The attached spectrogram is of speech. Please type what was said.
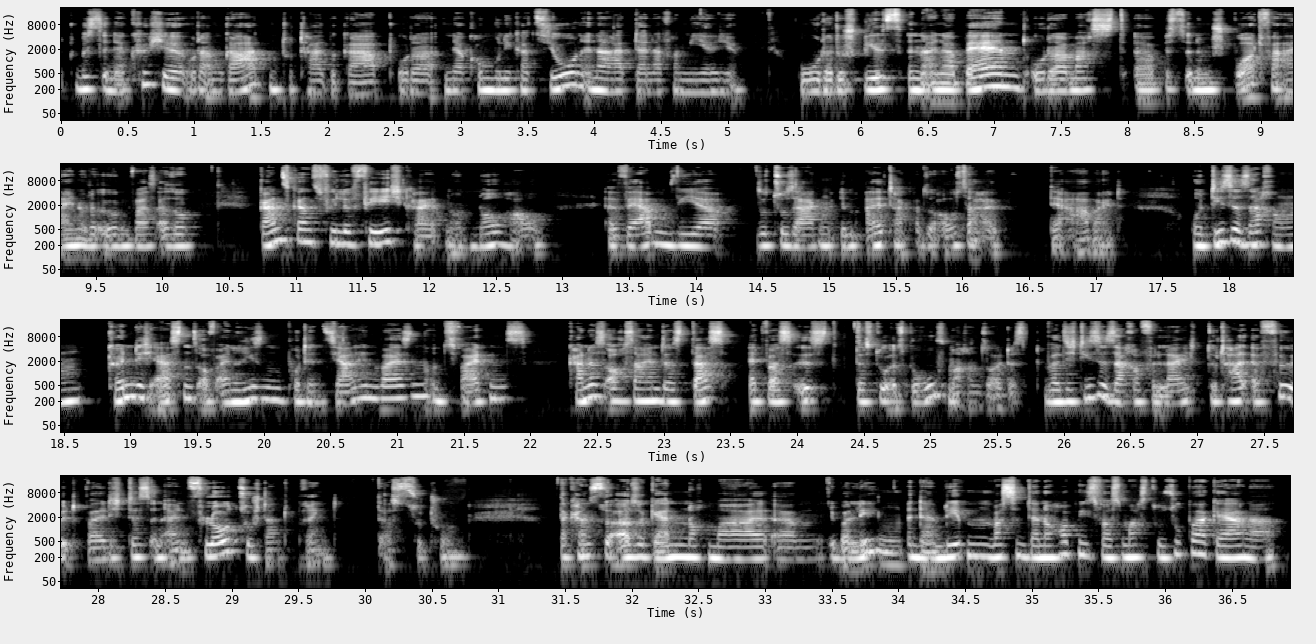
du bist in der Küche oder im Garten total begabt oder in der Kommunikation innerhalb deiner Familie oder du spielst in einer Band oder machst äh, bist in einem Sportverein oder irgendwas. Also ganz ganz viele Fähigkeiten und Know-how erwerben wir sozusagen im Alltag, also außerhalb der Arbeit. Und diese Sachen können dich erstens auf ein Riesenpotenzial hinweisen und zweitens kann es auch sein, dass das etwas ist, das du als Beruf machen solltest, weil sich diese Sache vielleicht total erfüllt, weil dich das in einen Flow-Zustand bringt, das zu tun. Da kannst du also gerne nochmal ähm, überlegen in deinem Leben, was sind deine Hobbys, was machst du super gerne,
